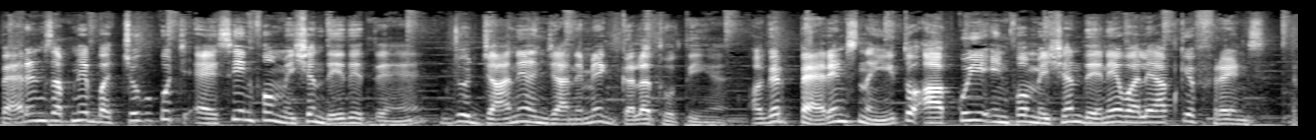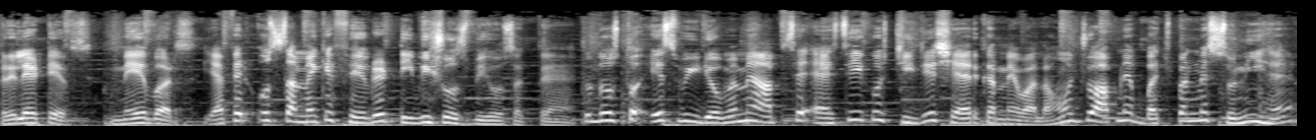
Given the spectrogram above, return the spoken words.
पेरेंट्स अपने बच्चों को कुछ ऐसी इन्फॉर्मेशन दे देते हैं जो जाने अनजाने में गलत होती है। अगर पेरेंट्स नहीं तो आपको ये इन्फॉर्मेशन देने वाले आपके फ्रेंड्स रिलेटिव नेबर्स या फिर उस समय के फेवरेट टीवी शोज़ भी हो सकते हैं। तो दोस्तों, इस वीडियो में मैं आपसे ऐसी ही कुछ चीज़ें शेयर करने वाला हूँ जो आपने बचपन में सुनी है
